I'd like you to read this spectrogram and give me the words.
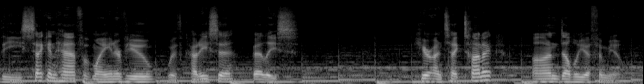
the second half of my interview with Carissa Véliz here on Techtonic on WFMU.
